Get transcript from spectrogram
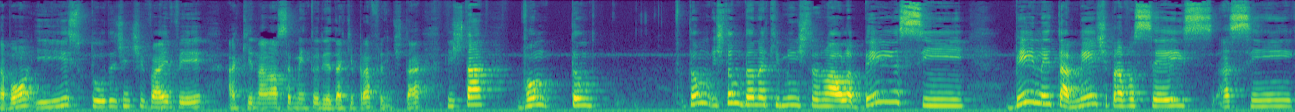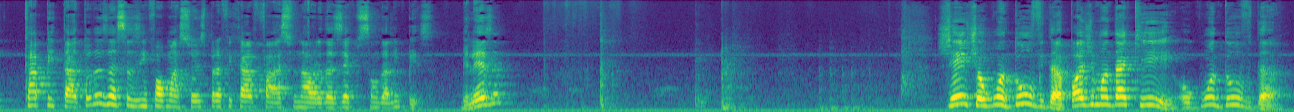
tá bom? E isso tudo a gente vai ver aqui na nossa mentoria daqui para frente, tá? A gente tá, vamos, tão, tão, estamos dando aqui ministrando aula bem assim, bem lentamente para vocês assim captar todas essas informações para ficar fácil na hora da execução da limpeza, beleza? Gente, alguma dúvida? Pode mandar aqui. Alguma dúvida?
